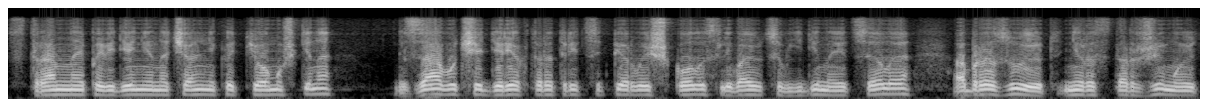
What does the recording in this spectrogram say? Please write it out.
странное поведение начальника Темушкина — Завуча директора 31-й школы сливаются в единое целое, образуют нерасторжимую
